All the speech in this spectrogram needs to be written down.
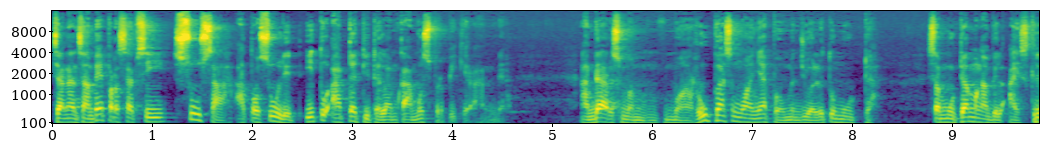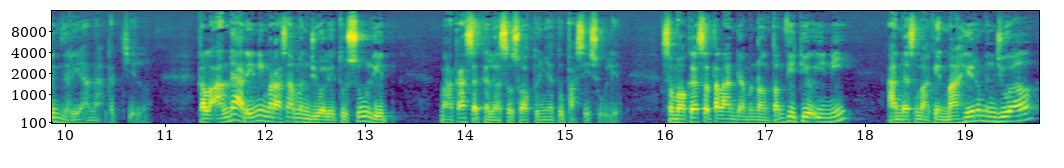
jangan sampai persepsi susah atau sulit itu ada di dalam kamus berpikir Anda. Anda harus merubah semuanya bahwa menjual itu mudah. Semudah mengambil es krim dari anak kecil. Kalau Anda hari ini merasa menjual itu sulit, maka segala sesuatunya itu pasti sulit. Semoga setelah Anda menonton video ini, anda semakin mahir menjual,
